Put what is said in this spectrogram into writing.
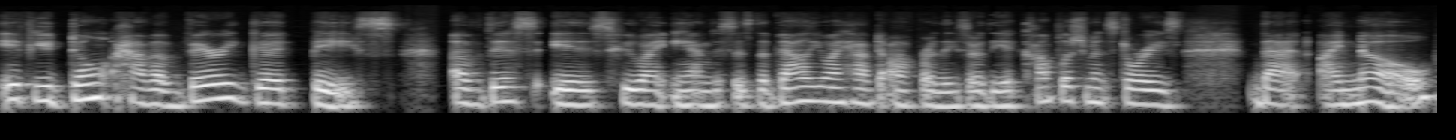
if you don't have a very good base of this is who I am, this is the value I have to offer, these are the accomplishment stories that I know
